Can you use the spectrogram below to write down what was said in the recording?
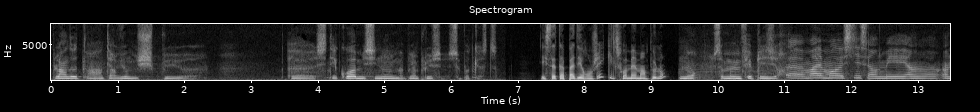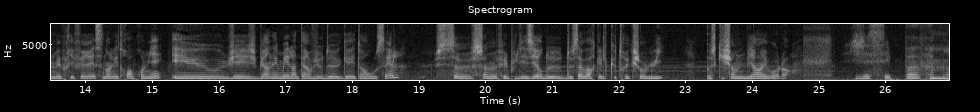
plein d'autres interviews, mais je sais plus euh, euh, c'était quoi, mais sinon il m'a bien plu ce, ce podcast. Et ça t'a pas dérangé qu'il soit même un peu long? Non, ça m'a même fait plaisir. Euh, moi, moi aussi, c'est un, de mes- un, un de mes préférés, c'est dans les trois premiers. Et euh, j'ai j'ai bien aimé l'interview de Gaëtan Roussel. Ça, ça me fait plaisir de, de savoir quelques trucs sur lui, parce qu'il chante bien et voilà. Je sais pas vraiment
